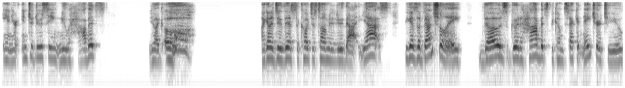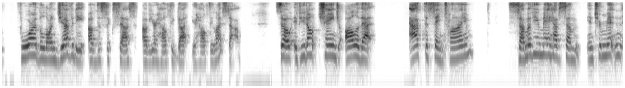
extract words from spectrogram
and you're introducing new habits, you're like, oh, I got to do this. The coach is telling me to do that. Yes, because eventually those good habits become second nature to you for the longevity of the success of your healthy gut, your healthy lifestyle. So if you don't change all of that at the same time, some of you may have some intermittent,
